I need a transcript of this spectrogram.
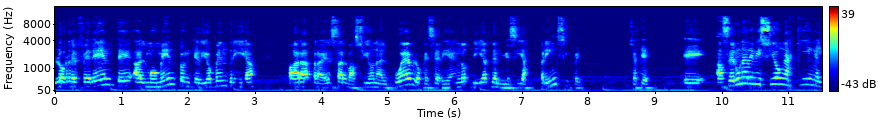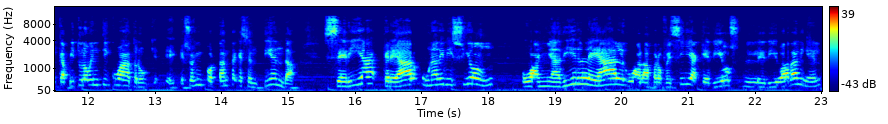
lo referente al momento en que Dios vendría para traer salvación al pueblo, que sería en los días del Mesías príncipe. O sea que eh, hacer una división aquí en el capítulo 24, eh, eso es importante que se entienda, sería crear una división o añadirle algo a la profecía que Dios le dio a Daniel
